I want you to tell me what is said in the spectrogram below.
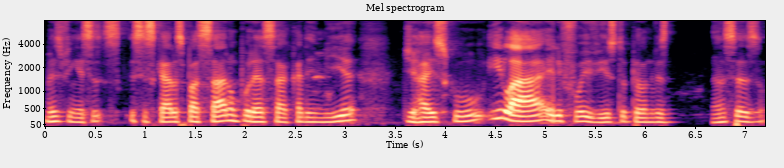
Mas enfim, esses, esses caras passaram por essa academia de high school e lá ele foi visto pela Universidade de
